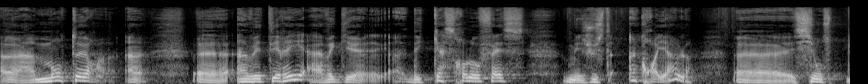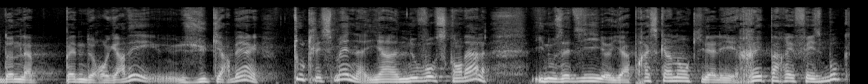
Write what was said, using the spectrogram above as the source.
euh, un menteur euh, invétéré, avec des casseroles aux fesses, mais juste incroyable. si on se donne la peine de regarder, Zuckerberg, toutes les semaines, il y a un nouveau scandale. Il nous a dit euh, il y a presque un an qu'il allait réparer Facebook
